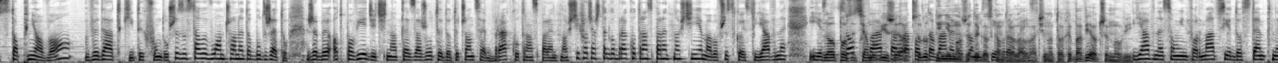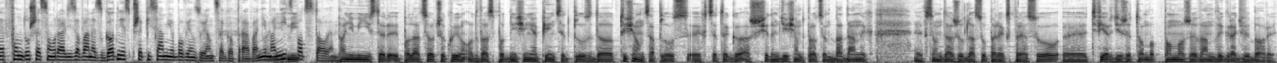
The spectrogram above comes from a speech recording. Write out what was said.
stopniowo wydatki tych funduszy zostały włączone do budżetu, żeby odpowiedzieć na te zarzuty dotyczące braku transparentności, chociaż tego braku transparentności nie ma, bo wszystko jest jawne i jest Ale opozycja mówi, że absolutnie nie może tego skontrolować. No to chyba wie, o czym mówi. Jawne są informacje, dostępne, fundusze są realizowane zgodnie z przepisami obowiązującego prawa. Nie ma Pani nic mi- pod stołem. Pani minister, Polacy oczekują od was podniesienia 500 plus do 1000 plus. Chce tego aż 70% badanych w sondażu dla Super Expressu. E, Twierdzi, że to mo- pomoże wam wygrać wybory.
